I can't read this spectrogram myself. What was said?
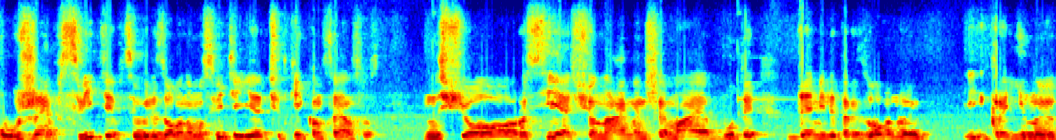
Уже в світі, в цивілізованому світі, є чіткий консенсус, що Росія щонайменше має бути демілітаризованою і країною,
